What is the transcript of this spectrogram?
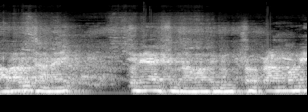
আবারও জানাই চলে আসুন আমাদের উৎসব প্রাঙ্গণে।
